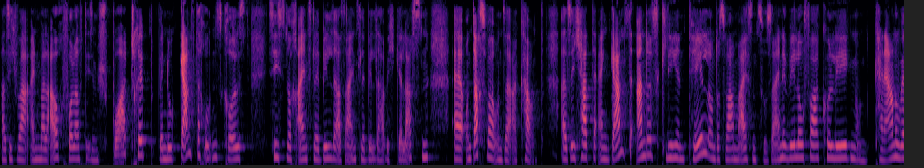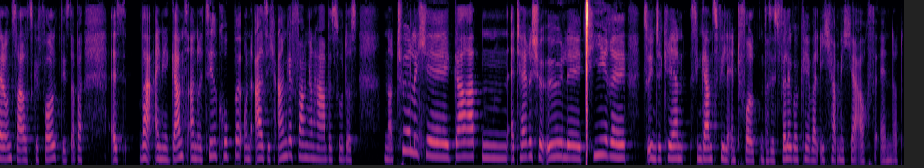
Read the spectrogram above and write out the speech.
also ich war einmal auch voll auf diesem Sporttrip. Wenn du ganz nach unten scrollst, siehst du noch einzelne Bilder, also einzelne Bilder habe ich gelassen. Äh, und das war unser Account. Also ich hatte ein ganz anderes Klientel und das waren meistens so seine Velofahrkollegen und keine Ahnung, wer uns alles gefolgt ist, aber es war eine ganz andere Zielgruppe. Und als ich angefangen habe, so das natürliche Garten, ätherische Öle, Tiere zu integrieren, sind ganz viele entfolgt. Und das ist völlig okay, weil ich habe mich ja auch verändert.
